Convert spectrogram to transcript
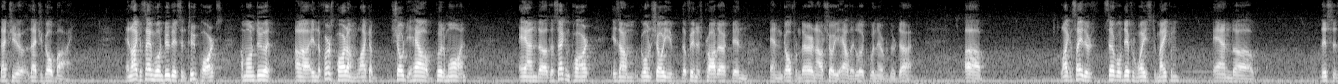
that you that you go by. And like I say, I'm going to do this in two parts. I'm going to do it uh, in the first part. I'm like I showed you how to put them on, and uh, the second part is I'm going to show you the finished product and and go from there. And I'll show you how they look whenever they're done. Uh, like I say, there's several different ways to make them, and uh, this is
